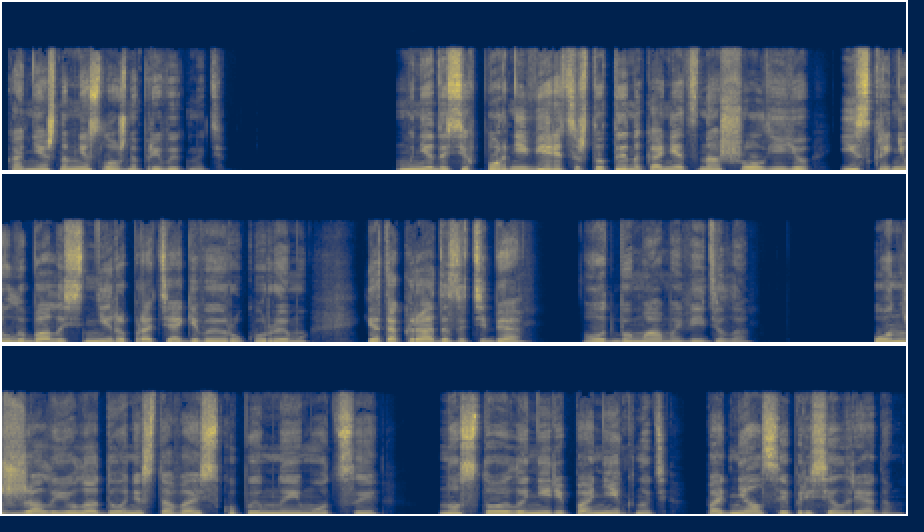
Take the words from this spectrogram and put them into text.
Конечно, мне сложно привыкнуть. Мне до сих пор не верится, что ты наконец нашел ее, искренне улыбалась Нира, протягивая руку Рэму. Я так рада за тебя. Вот бы мама видела. Он сжал ее ладонь, оставаясь скупым на эмоции но стоило Нире поникнуть, поднялся и присел рядом.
